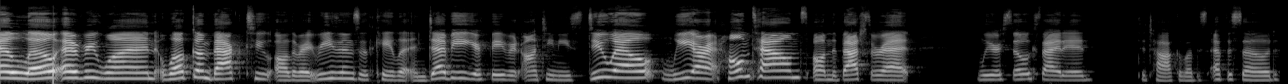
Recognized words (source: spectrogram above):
Hello, everyone. Welcome back to All the Right Reasons with Kayla and Debbie, your favorite auntie niece duo. We are at hometowns on The Bachelorette. We are so excited to talk about this episode.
